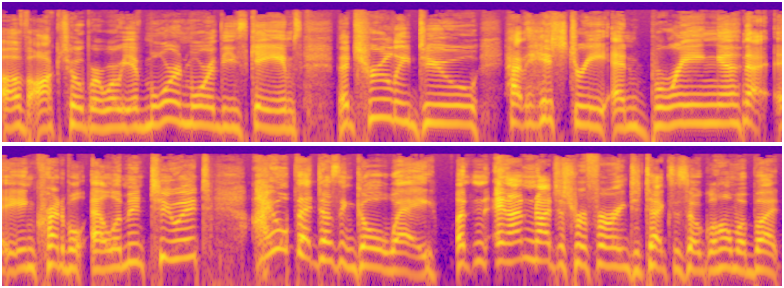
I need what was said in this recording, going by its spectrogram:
of October where we have more and more of these games that truly do have history and bring that incredible element to it. I hope that doesn't go away. And I'm not just referring to Texas, Oklahoma, but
